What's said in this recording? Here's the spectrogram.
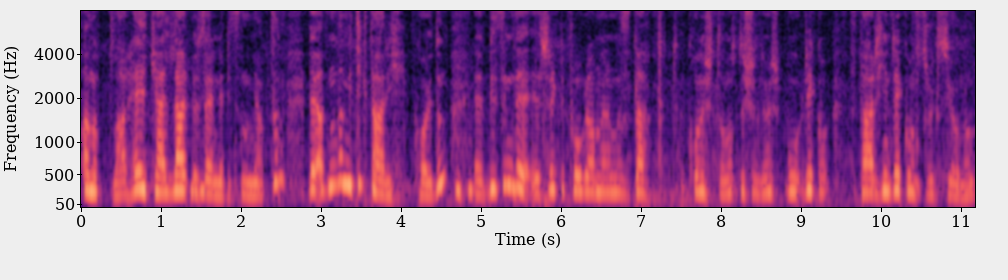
anıtlar, heykeller üzerine bir sunum yaptın ve adını da mitik tarih koydun. E, bizim de e, sürekli programlarımızda konuştuğumuz, düşündüğümüz bu reko tarihin rekonstrüksiyonu,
